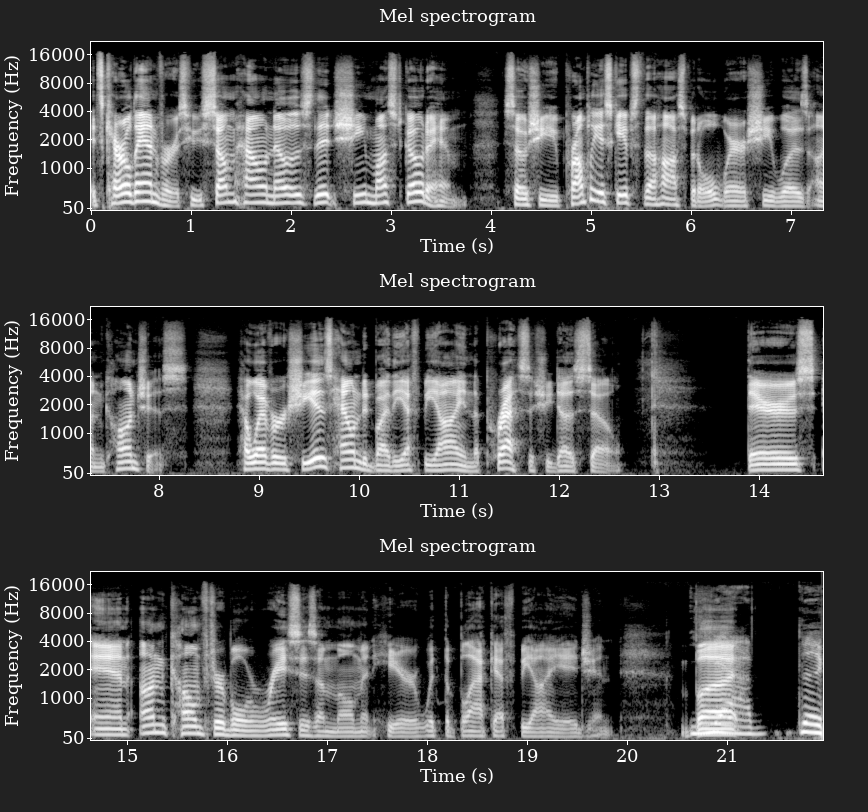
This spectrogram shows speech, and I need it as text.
It's Carol Danvers, who somehow knows that she must go to him. So she promptly escapes the hospital where she was unconscious. However, she is hounded by the FBI and the press as she does so. There's an uncomfortable racism moment here with the black FBI agent. But yeah, the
